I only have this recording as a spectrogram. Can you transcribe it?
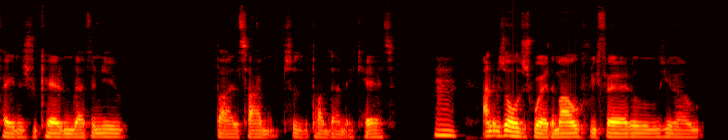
paying us recurring revenue by the time sort of the pandemic hit. Hmm. And it was all just word of mouth referrals, you know,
